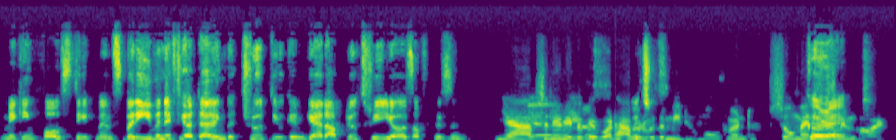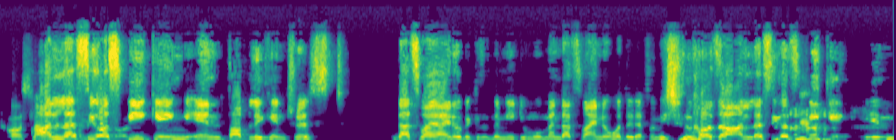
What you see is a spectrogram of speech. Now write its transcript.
making false statements. But even if you're telling the truth, you can get up to three years of prison. Yeah, absolutely. Look at what happened Which with the Me Too movement. So many Correct. women got uh, slapped Unless you are speaking in public interest. That's why I know because of the Me Too movement. That's why I know what the defamation laws are. Unless you're speaking in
